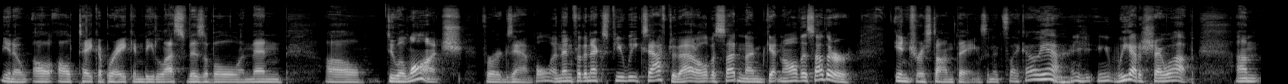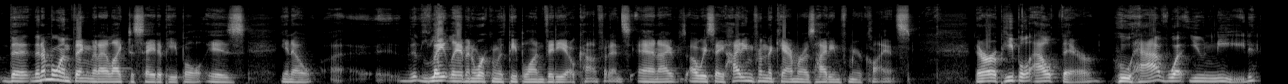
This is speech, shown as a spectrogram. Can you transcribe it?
you know, I'll, I'll take a break and be less visible and then I'll do a launch, for example. And then for the next few weeks after that, all of a sudden I'm getting all this other interest on things. And it's like, oh, yeah, we got to show up. Um, the, the number one thing that I like to say to people is, you know, uh, lately I've been working with people on video confidence. And I always say hiding from the camera is hiding from your clients. There are people out there who have what you need,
